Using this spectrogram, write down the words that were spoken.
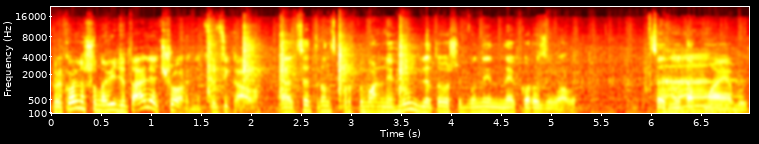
Прикольно, що нові деталі чорні, це цікаво. е, це транспортувальний ґрунт для того, щоб вони не корозували. Це ну, так має бути.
